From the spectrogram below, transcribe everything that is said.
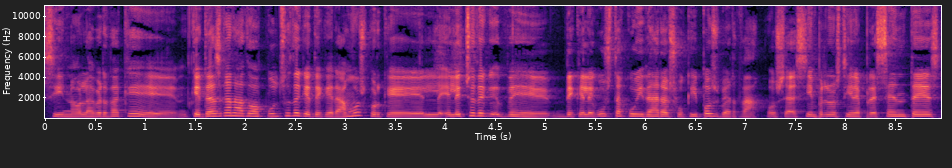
Sí, no, la verdad que, te has ganado a pulso de que te queramos porque el, hecho de, que le gusta cuidar a su equipo es verdad. O sea, siempre nos tiene presentes,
